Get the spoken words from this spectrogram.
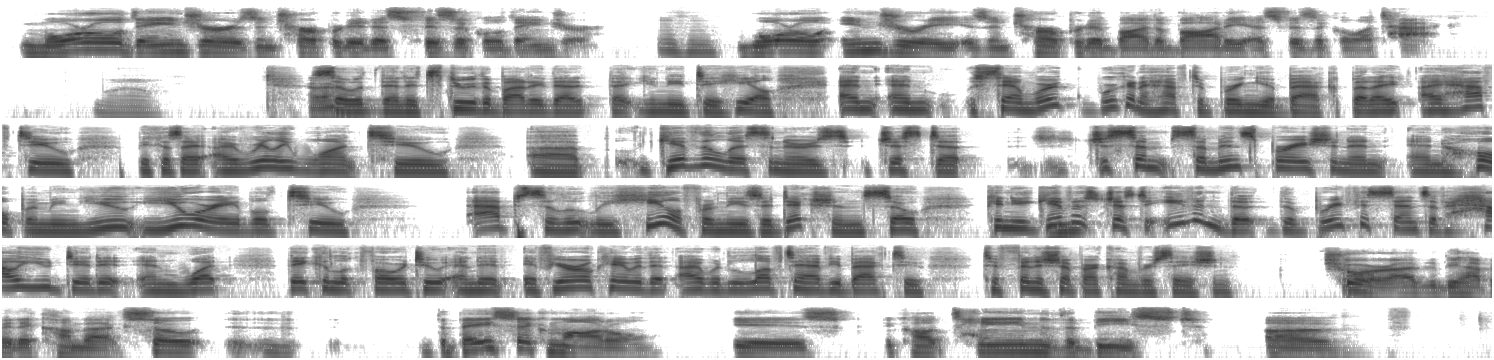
moral danger is interpreted as physical danger mm-hmm. moral injury is interpreted by the body as physical attack. Wow. Okay. So that it's through the body that, that you need to heal. And and Sam, we're we're going to have to bring you back, but I, I have to because I, I really want to uh, give the listeners just a just some some inspiration and and hope. I mean, you you were able to absolutely heal from these addictions. So, can you give mm-hmm. us just even the, the briefest sense of how you did it and what they can look forward to? And if, if you're okay with it, I would love to have you back to to finish up our conversation. Sure, I'd be happy to come back. So, th- the basic model is called Tame the Beast of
